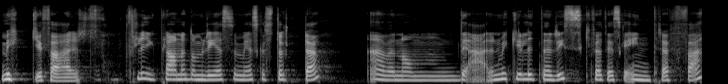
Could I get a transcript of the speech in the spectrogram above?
mycket för flygplanet de reser med ska störta. Även om det är en mycket liten risk för att det ska inträffa.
